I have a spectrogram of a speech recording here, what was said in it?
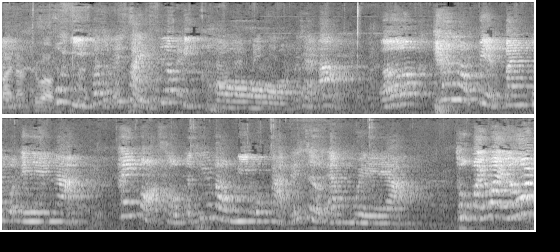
บ้านน้ำท่วมผู้หญิงเขาจะไม่ใส่เสื้อปิดคอเข้าใจป่ะเอ ย์อะถูกไหมวัยรุ่น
